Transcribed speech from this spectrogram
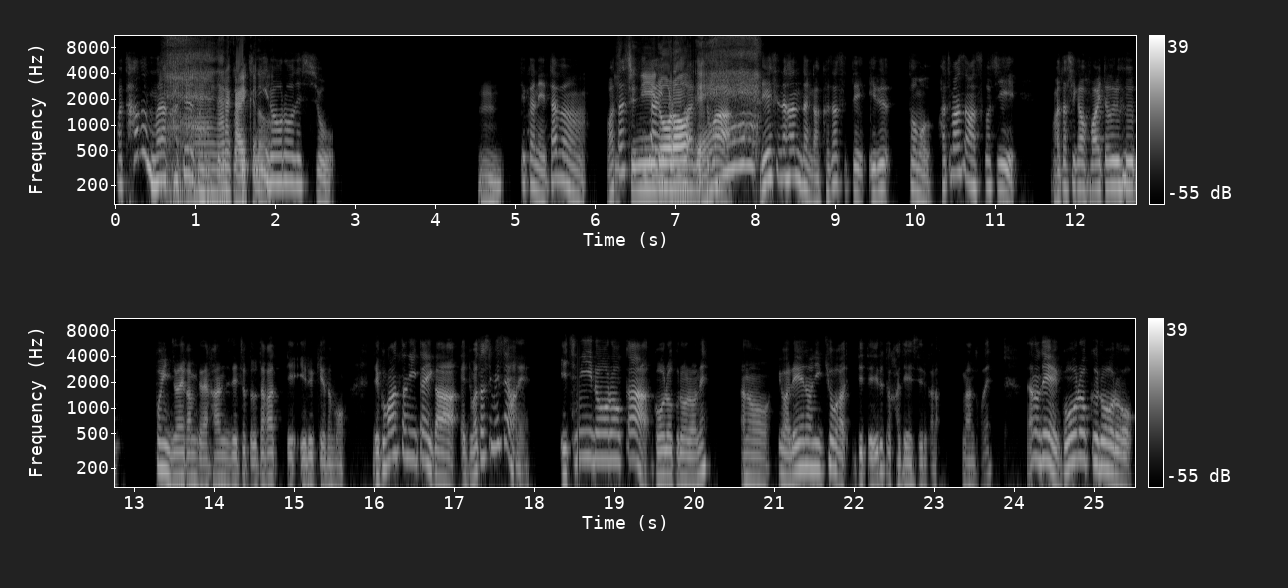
これ多分村勝てると思ってる。えー7から行くの1 2ローローでしょう。うん。ていうかね、多分、私1 2以外のローロー村人はえ、冷静な判断が下せていると思う。八番さんは少し、私がホワイトウルフっぽいんじゃないかみたいな感じでちょっと疑っているけども。で、5番さんに言いたいが、えっと、私目線はね、1、2ローローか5、6ローローね。あの、要は霊能に狂が出ていると仮定しているから、今のとこね。なので、5、6ローロ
